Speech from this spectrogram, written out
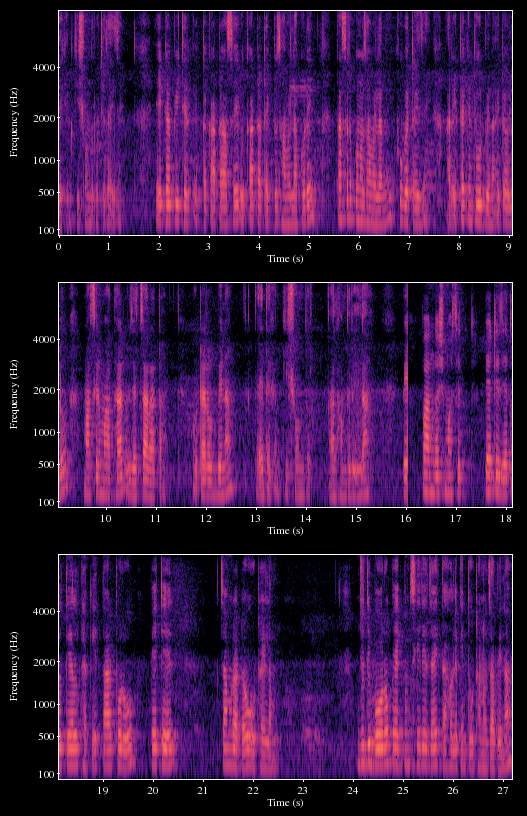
দেখেন কি সুন্দর উঠে যায় যে। এটা পিঠের একটা কাটা আছে, ওই কাটাটা একটু ঝামেলা করে, তাছাড়া কোনো ঝামেলা নেই, খুব এটাই যায় আর এটা কিন্তু উঠবে না, এটা হলো মাছের মাথার ওই যে চারাটা ওটা আর উঠবে না। তাই দেখেন কি সুন্দর, আলহামদুলিল্লাহ। পাঙ্গাস মাছের পেটে যে এত তেল থাকে, তারপরও পেটের চামড়াটাও উঠাইলাম। যদি বরফ একদম ছেড়ে যায়, তাহলে কিন্তু উঠানো যাবে না।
